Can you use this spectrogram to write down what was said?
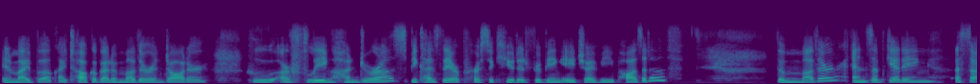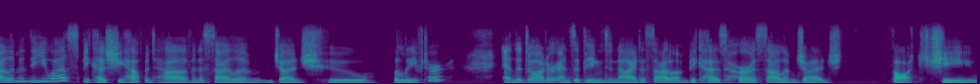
In my book, I talk about a mother and daughter who are fleeing Honduras because they are persecuted for being HIV positive. The mother ends up getting asylum in the US because she happened to have an asylum judge who believed her. And the daughter ends up being denied asylum because her asylum judge thought she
